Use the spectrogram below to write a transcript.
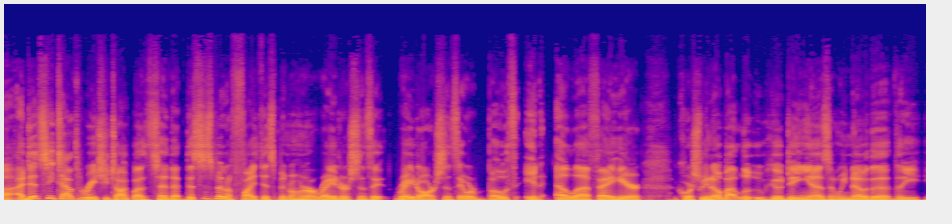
uh, I did see Tabatha Ricci talk about it, said that this has been a fight that's been on her radar since they, radar since they were both in LFA here. Of course, we know about Loopy Godinez and we know the the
